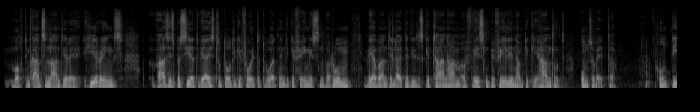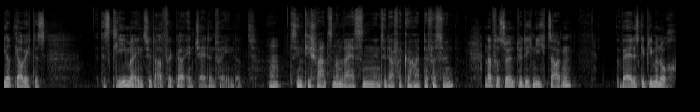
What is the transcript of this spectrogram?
macht im ganzen Land ihre Hearings. Was ist passiert? Wer ist zu Tode gefoltert worden in den Gefängnissen? Warum? Wer waren die Leute, die das getan haben? Auf wessen Befehl hin haben die gehandelt? Und so weiter. Und die hat, glaube ich, das das Klima in Südafrika entscheidend verändert. Hm. Sind die Schwarzen und Weißen in Südafrika heute versöhnt? Na, versöhnt würde ich nicht sagen, weil es gibt immer noch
